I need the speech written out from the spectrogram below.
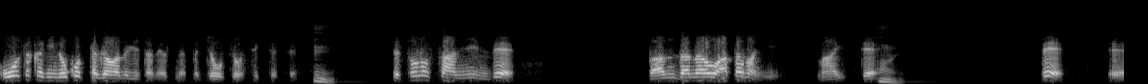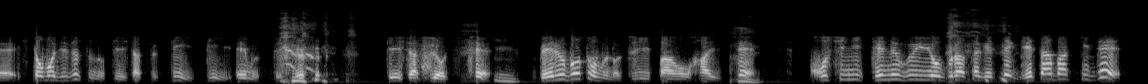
大阪に残った側のギターのやつもやっぱり上京してきててえでその3人でバンダナを頭に巻いて、え。はい。で、えー一文字ずつの T シャツ TPM っていう T シャツを着てうん。ベルボトムのジーパンを履いて、はい。腰に手ぬぐいをぶら下げて 下駄履きで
